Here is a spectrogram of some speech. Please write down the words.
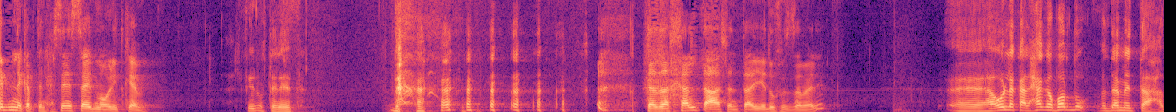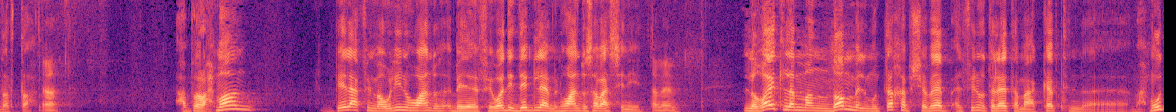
ابن كابتن حسين السيد مواليد كام؟ 2003 تدخلت عشان تأيده في الزمالك؟ أه هقول لك على حاجة برضو ما دام انت حضرتها. آه. عبد الرحمن بيلعب في المقاولين وهو عنده في وادي دجلة من هو عنده سبع سنين. تمام. لغاية لما انضم المنتخب شباب 2003 مع الكابتن آه، محمود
